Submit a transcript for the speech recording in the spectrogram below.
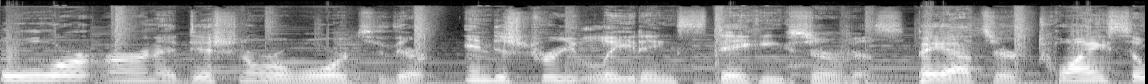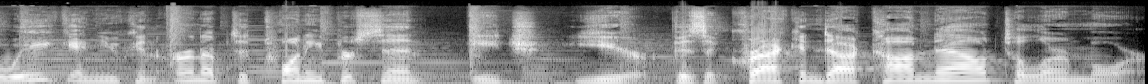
or earn additional rewards through their industry leading staking service. Payouts are twice a week and you can earn up to 20% each year. Visit kraken.com now to learn more.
